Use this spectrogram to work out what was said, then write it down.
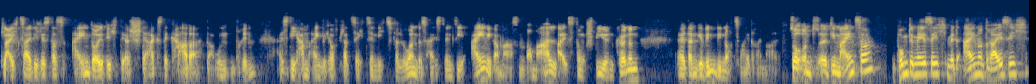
Gleichzeitig ist das eindeutig der stärkste Kader da unten drin. Also die haben eigentlich auf Platz 16 nichts verloren. Das heißt, wenn sie einigermaßen Normalleistung spielen können, äh, dann gewinnen die noch zwei, dreimal. So, und äh, die Mainzer, punktemäßig mit 31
